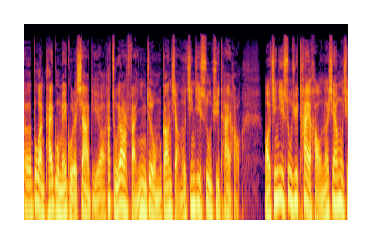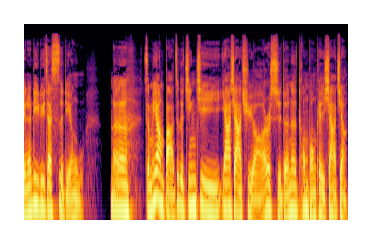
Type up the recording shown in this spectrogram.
呃，不管台股、美股的下跌啊，它主要的反应就是我们刚刚讲的经济数据太好哦，经济数据太好呢，现在目前的利率在四点五，那怎么样把这个经济压下去啊，而使得那通膨可以下降，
